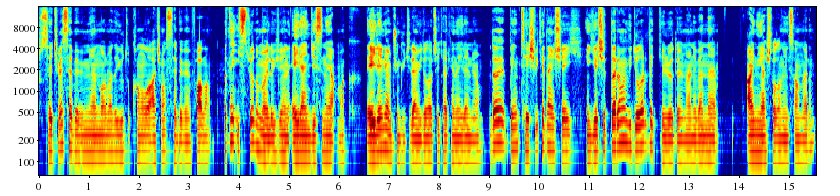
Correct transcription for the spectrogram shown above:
seçme sebebim yani normalde YouTube kanalı açma sebebim falan. Zaten istiyordum öyle bir şey yani eğlencesine yapmak. Eğleniyorum çünkü cidden videolar çekerken eğleniyorum. Bir de beni teşvik eden şey yaşıtlarımın videoları da geliyor diyorum yani benimle aynı yaşta olan insanların.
